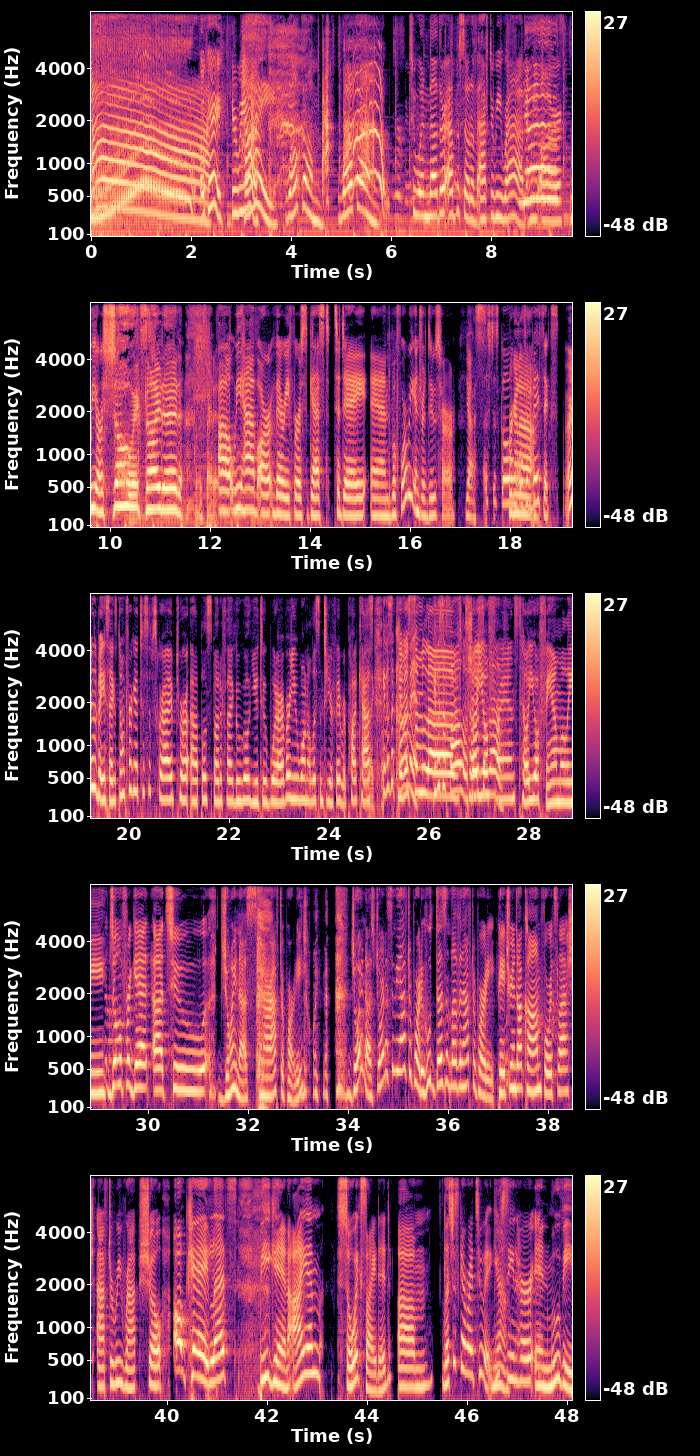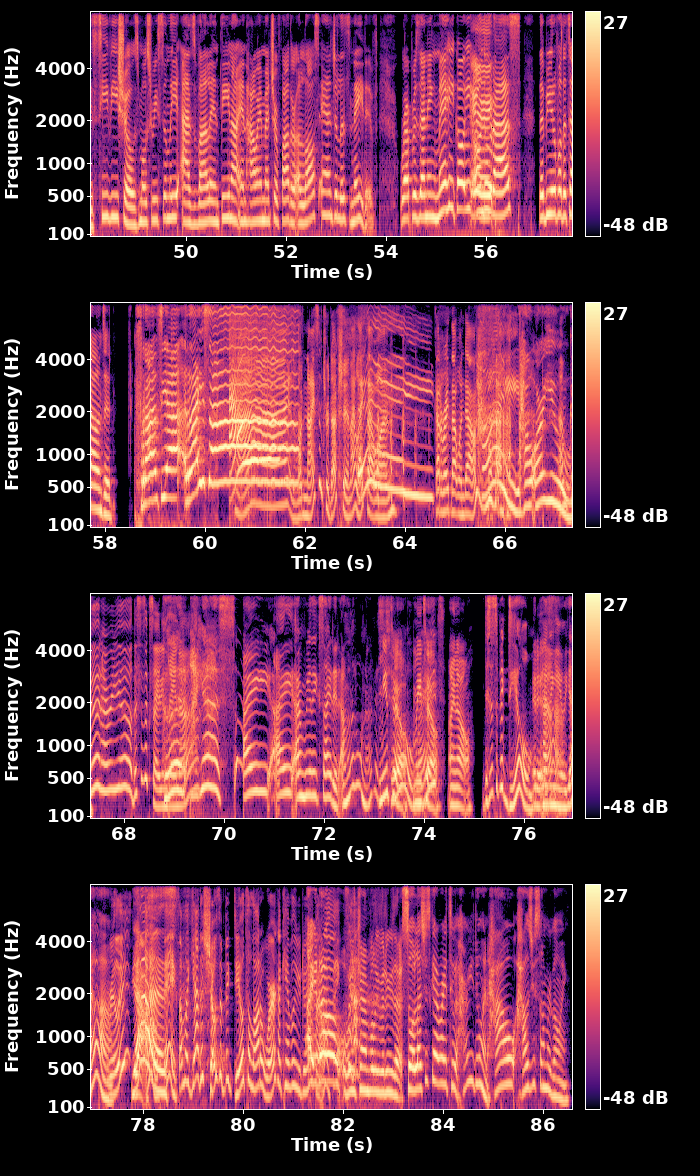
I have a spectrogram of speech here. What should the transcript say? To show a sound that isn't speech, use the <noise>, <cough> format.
Ah. Okay, here we are. Hi, <laughs> welcome, welcome to another episode of After We Wrap. Yes. We are we are so excited. So excited. Uh, we have our very first guest today, and before we introduce her, yes. let's just go We're gonna- over the basics. Are the basics? Don't forget to subscribe to our Apple, Spotify, Google, YouTube, wherever you want to listen to your favorite podcast. Give us a comment. Give us some love. Give us a follow. Tell your friends. Tell your family. Don't forget uh, to join us in our after party. <laughs> join us. Join us. Join us in the after party. Who doesn't love an after party? Patreon.com forward slash after we wrap show. Okay, let's begin. I am so excited. Um, let's just get right to it. You've Yeah. seen her in movies, TV shows, most recently as Valentina in How I Met Your Father, a Los Angeles native. Representing Mexico y Honduras, the beautiful, the talented. Francia Raisa. Hi. Nice introduction. I like that one. Got to write that one down. Hi, <laughs> how are you? I'm good. How are you? This is exciting, Good. Dana. Uh, yes, I, I, I'm really excited. I'm a little nervous. Me too. Me too. I know. This is a big deal. It is. having Yeah. you. Yeah. Really? Yes. Oh, thanks. I'm like, yeah, this show's a big deal. It's a lot of work. I can't believe you're doing I it. but, know. oh, we can't believe it either. So let's just get right to it. How are you doing? How How's your summer going?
